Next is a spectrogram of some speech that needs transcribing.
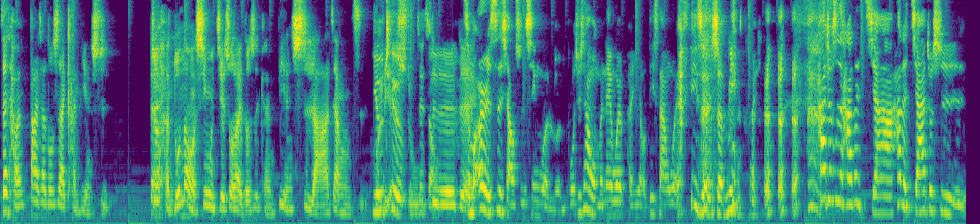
在台湾大家都是在看电视，就很多那种新闻接收来都是可能电视啊这样子，YouTube 这种，对对对，什么二十四小时新闻轮播，就像我们那位朋友，第三位 一直很神秘 他就是他的家，他的家就是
